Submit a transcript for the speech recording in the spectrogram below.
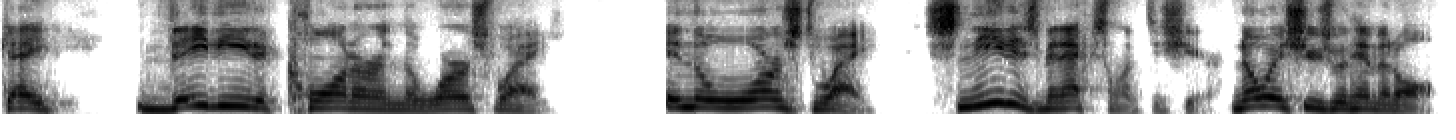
Okay. They need a corner in the worst way, in the worst way. Sneed has been excellent this year. No issues with him at all.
